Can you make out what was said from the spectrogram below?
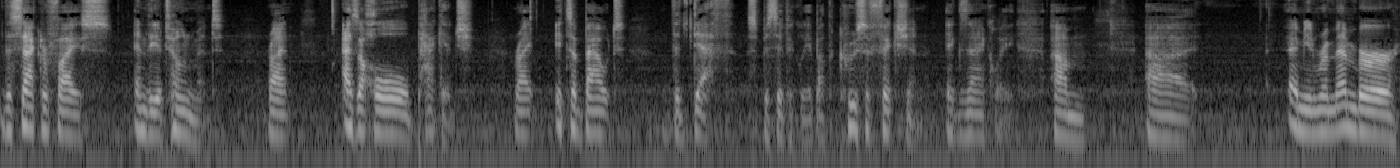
the sacrifice and the atonement, right? As a whole package, right? It's about the death specifically, about the crucifixion, exactly. Um, uh, I mean, remember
